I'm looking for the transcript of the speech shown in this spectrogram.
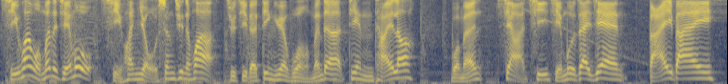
喜欢我们的节目，喜欢有声君的话，就记得订阅我们的电台喽。我们下期节目再见，拜拜。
